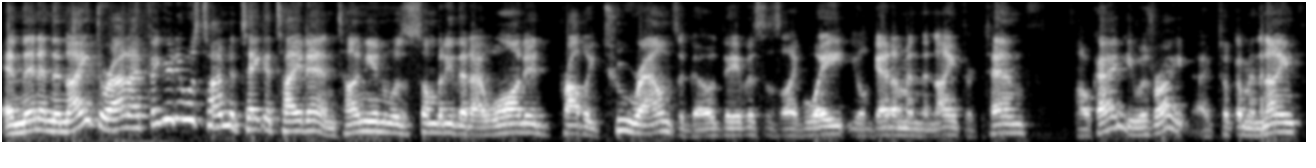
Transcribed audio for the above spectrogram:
And then in the ninth round, I figured it was time to take a tight end. Tonyan was somebody that I wanted probably two rounds ago. Davis is like, wait, you'll get him in the ninth or tenth. Okay, he was right. I took him in the ninth.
